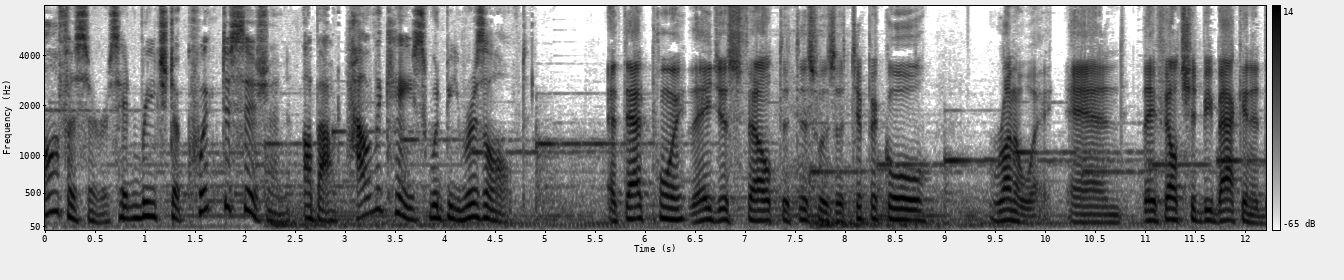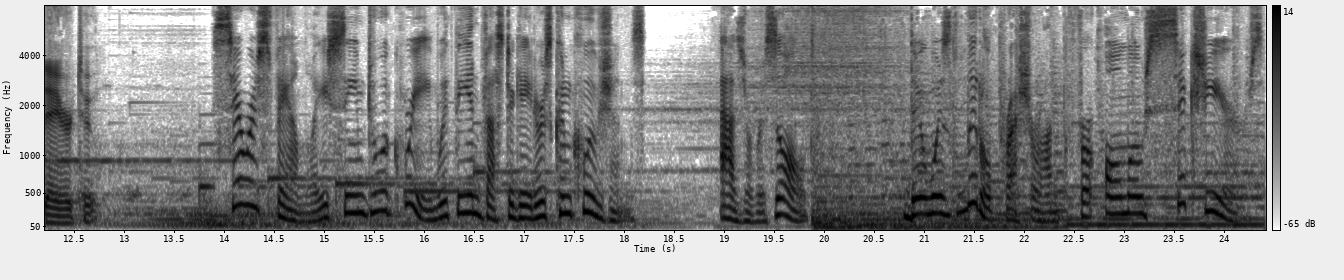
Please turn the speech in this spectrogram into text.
officers had reached a quick decision about how the case would be resolved. At that point, they just felt that this was a typical runaway, and they felt she'd be back in a day or two. Sarah's family seemed to agree with the investigators' conclusions. As a result, there was little pressure on for almost six years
